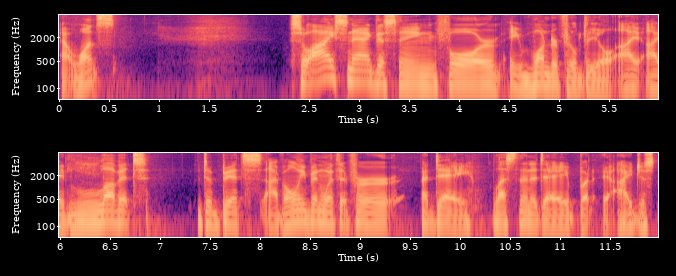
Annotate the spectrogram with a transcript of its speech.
at once. So I snagged this thing for a wonderful deal. I, I love it to bits. I've only been with it for a day, less than a day, but I just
